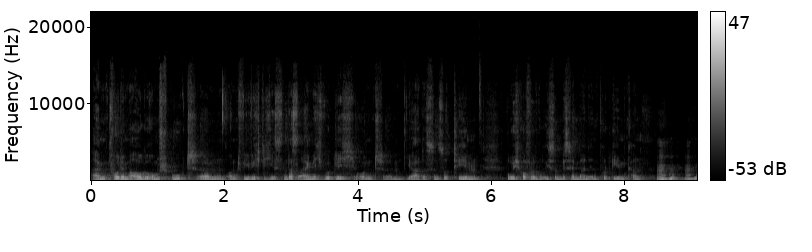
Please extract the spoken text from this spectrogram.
einem vor dem Auge rumspukt ähm, und wie wichtig ist denn das eigentlich wirklich und ähm, ja, das sind so Themen, wo ich hoffe, wo ich so ein bisschen meinen Input geben kann. Mhm, mh.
